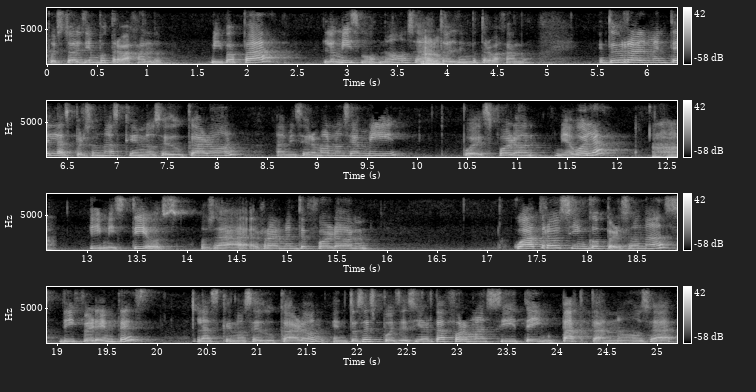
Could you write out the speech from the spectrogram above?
pues todo el tiempo trabajando. Mi papá, lo mismo, ¿no? O sea, todo el tiempo trabajando. Entonces, realmente las personas que nos educaron, a mis hermanos y a mí, pues fueron mi abuela y mis tíos. O sea, realmente fueron cuatro o cinco personas diferentes las que nos educaron, entonces pues de cierta forma sí te impactan, ¿no? O sea,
